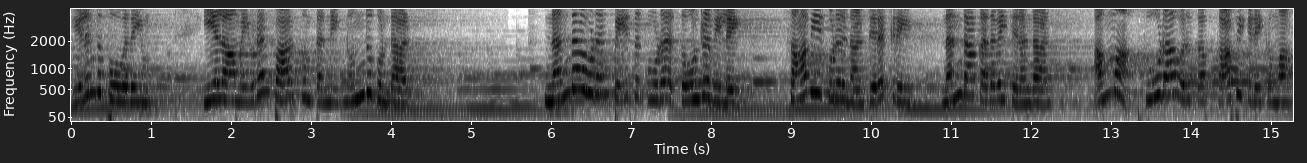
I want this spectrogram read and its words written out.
எழுந்து போவதையும் இயலாமையுடன் பார்க்கும் தன்னை நொந்து கொண்டாள். நந்தாவுடன் பேசக்கூட தோன்றவில்லை. சாவியை கூட நான் திறக்கிறேன். நந்தா கதவை திறந்தான் அம்மா சூடா ஒரு கப் காஃபி கிடைக்குமா?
